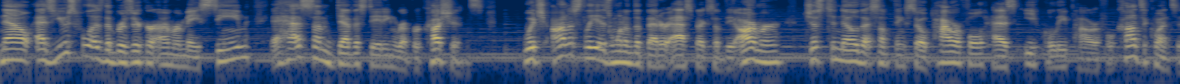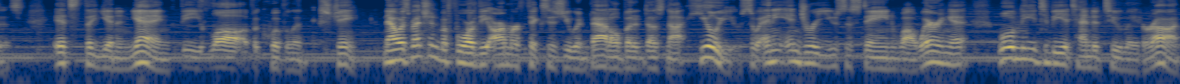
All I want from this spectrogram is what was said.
Now, as useful as the Berserker armor may seem, it has some devastating repercussions which honestly is one of the better aspects of the armor, just to know that something so powerful has equally powerful consequences. It's the yin and yang, the law of equivalent exchange. Now, as mentioned before, the armor fixes you in battle, but it does not heal you, so any injury you sustain while wearing it will need to be attended to later on.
